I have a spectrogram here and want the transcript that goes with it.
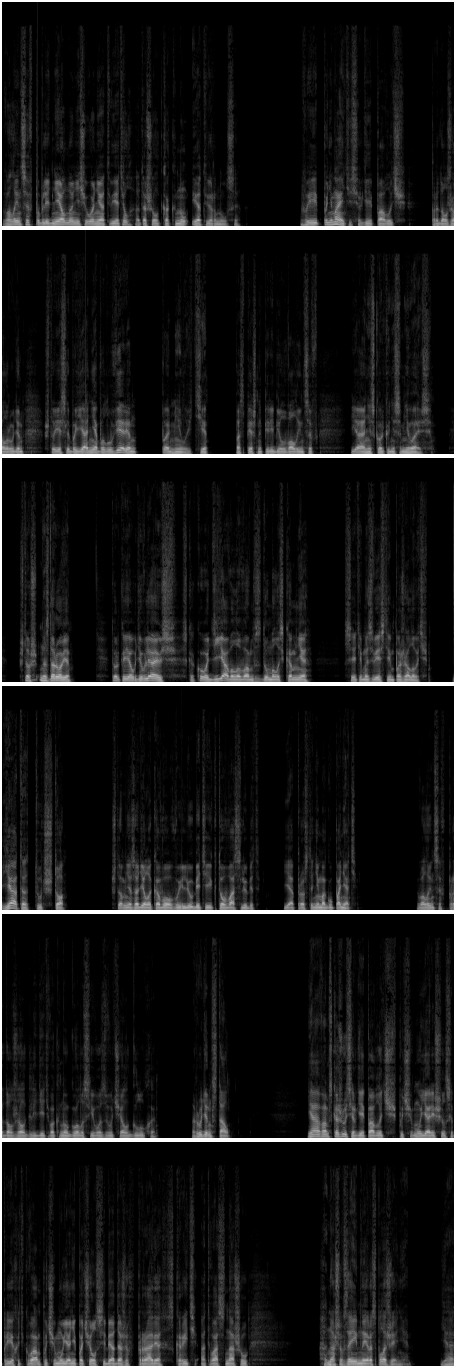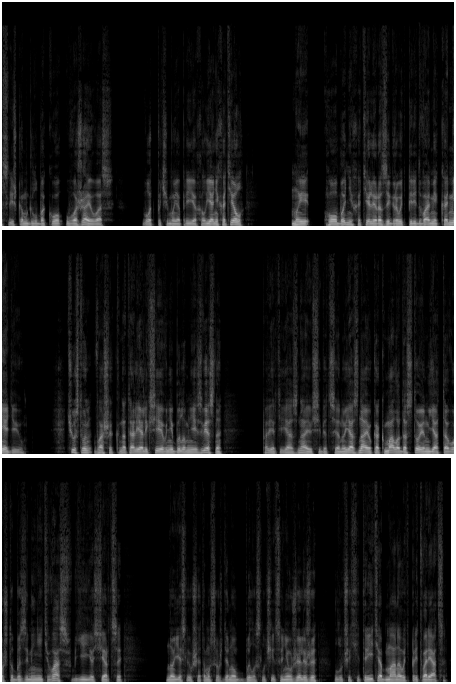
Волынцев побледнел, но ничего не ответил, отошел к окну и отвернулся. — Вы понимаете, Сергей Павлович, — продолжал Рудин, — что если бы я не был уверен... — Помилуйте, — поспешно перебил Волынцев, — я нисколько не сомневаюсь. Что ж, на здоровье. Только я удивляюсь, с какого дьявола вам вздумалось ко мне с этим известием пожаловать. Я-то тут что? Что мне за дело, кого вы любите и кто вас любит? Я просто не могу понять. Волынцев продолжал глядеть в окно, голос его звучал глухо. Рудин встал. Я вам скажу, Сергей Павлович, почему я решился приехать к вам, почему я не почел себя даже вправе скрыть от вас нашу... наше взаимное расположение. Я слишком глубоко уважаю вас. Вот почему я приехал. Я не хотел... Мы оба не хотели разыгрывать перед вами комедию. Чувство ваше к Наталье Алексеевне было мне известно — Поверьте, я знаю себе цену, я знаю, как мало достоин я того, чтобы заменить вас в ее сердце. Но если уж этому суждено было случиться, неужели же лучше хитрить, обманывать, притворяться?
